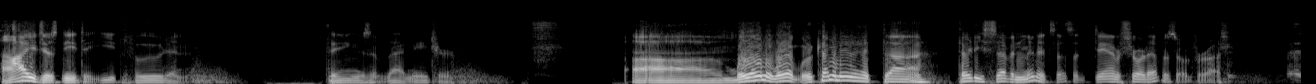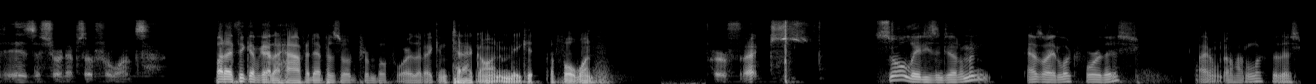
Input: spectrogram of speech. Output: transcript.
I just need to eat food and things of that nature. Um, we're we're coming in at uh, 37 minutes. That's a damn short episode for us. It is a short episode for once. But I think I've got a half an episode from before that I can tack on and make it a full one. Perfect. So, ladies and gentlemen, as I look for this, I don't know how to look for this.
